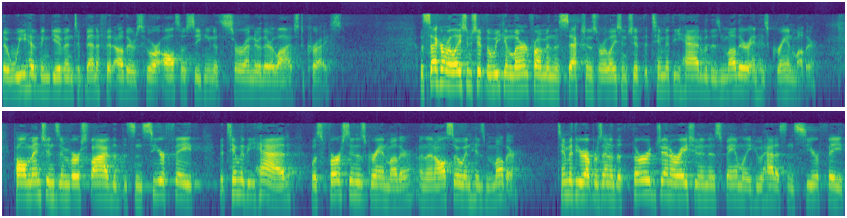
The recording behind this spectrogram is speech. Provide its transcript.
that we have been given to benefit others who are also seeking to surrender their lives to Christ. The second relationship that we can learn from in this section is the relationship that Timothy had with his mother and his grandmother. Paul mentions in verse 5 that the sincere faith that Timothy had was first in his grandmother and then also in his mother. Timothy represented the third generation in his family who had a sincere faith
